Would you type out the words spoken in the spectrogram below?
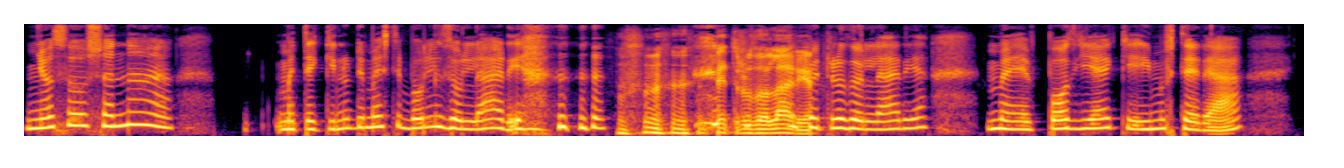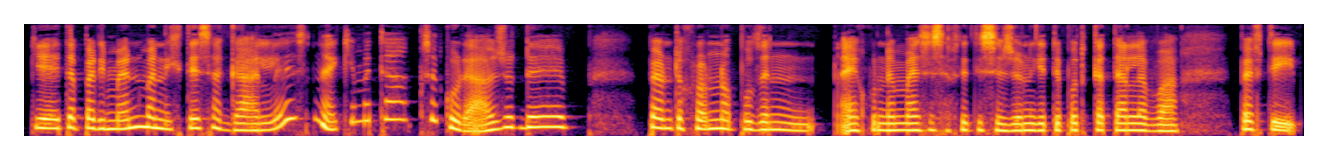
νιώθω σαν να μετακινούνται μέσα στην πόλη δολάρια. Πετροδολάρια. πετροδολάρια με πόδια και είμαι φτερά και τα περιμένουν με ανοιχτές αγκάλες, ναι, και μετά ξεκουράζονται, παίρνουν το χρόνο που δεν έχουν μέσα σε αυτή τη σεζόν, γιατί από ό,τι κατάλαβα πέφτει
